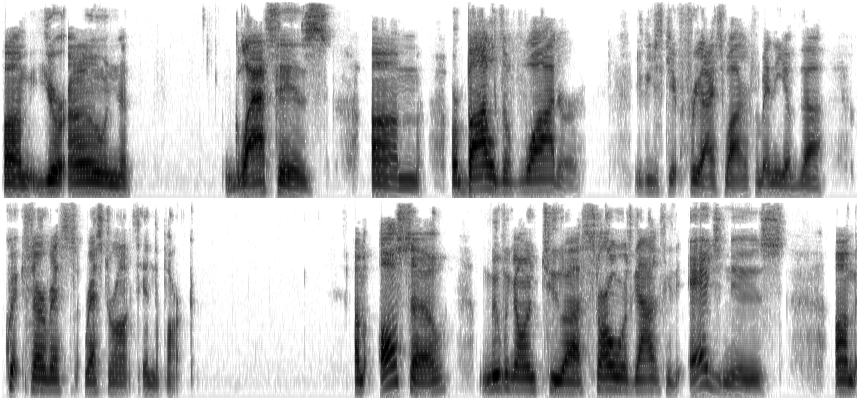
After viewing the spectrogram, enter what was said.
um, your own glasses um, or bottles of water. You can just get free ice water from any of the quick service restaurants in the park. Um, also, moving on to uh, Star Wars Galaxy's Edge news, um,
